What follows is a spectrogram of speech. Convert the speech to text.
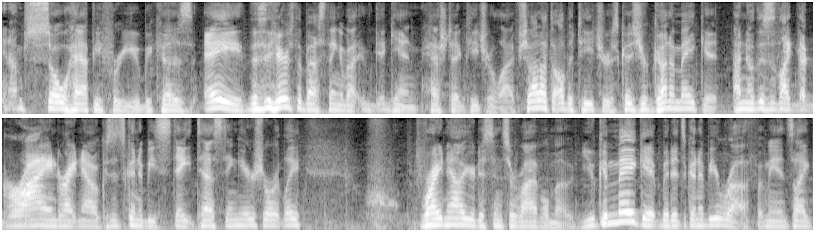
And i'm so happy for you because a this is here's the best thing about again hashtag teacher life. Shout out to all the teachers because you're gonna make it. I know this is like the grind right now because it's gonna be state testing here shortly. Right now you're just in survival mode. You can make it but it's gonna be rough. I mean it's like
